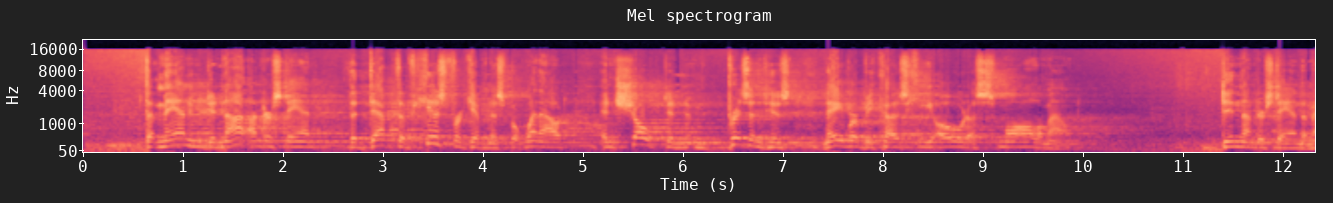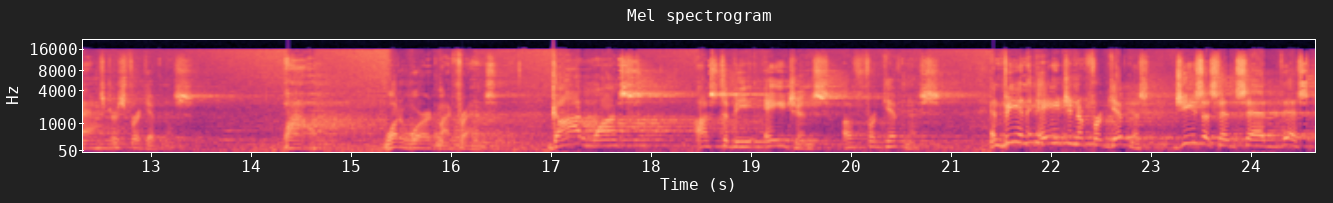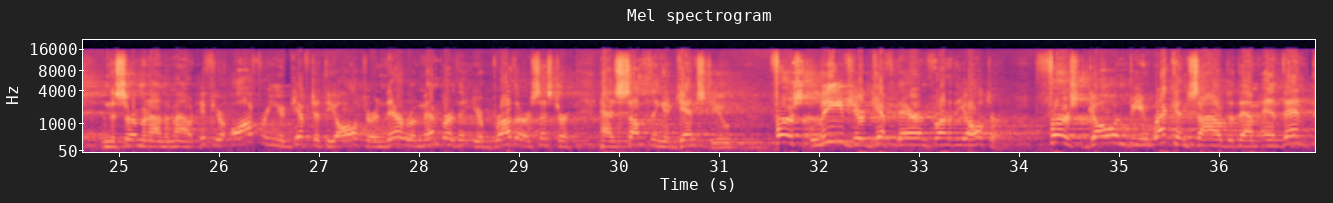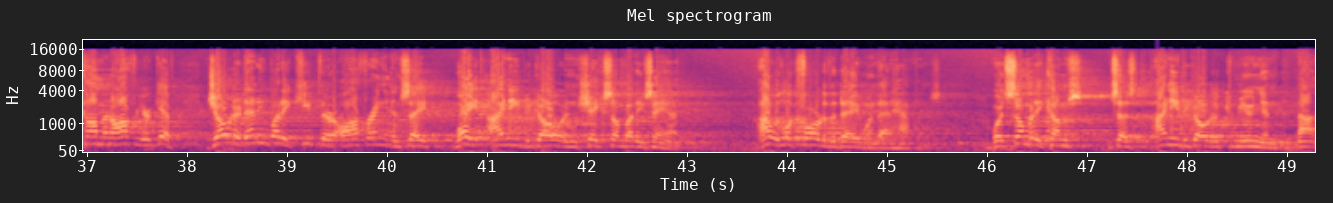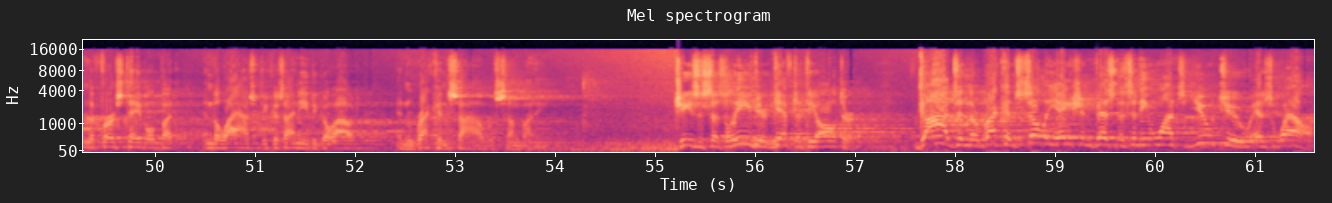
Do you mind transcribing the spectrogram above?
That man who did not understand the depth of his forgiveness but went out and choked and imprisoned his neighbor because he owed a small amount didn't understand the master's forgiveness. Wow, what a word, my friends. God wants us to be agents of forgiveness. And be an agent of forgiveness. Jesus had said this in the Sermon on the Mount if you're offering your gift at the altar and there remember that your brother or sister has something against you, first leave your gift there in front of the altar. First go and be reconciled to them and then come and offer your gift. Joe, did anybody keep their offering and say, wait, I need to go and shake somebody's hand? I would look forward to the day when that happens. When somebody comes and says, I need to go to communion, not in the first table, but in the last, because I need to go out and reconcile with somebody. Jesus says, leave your gift at the altar. God's in the reconciliation business, and he wants you to as well.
